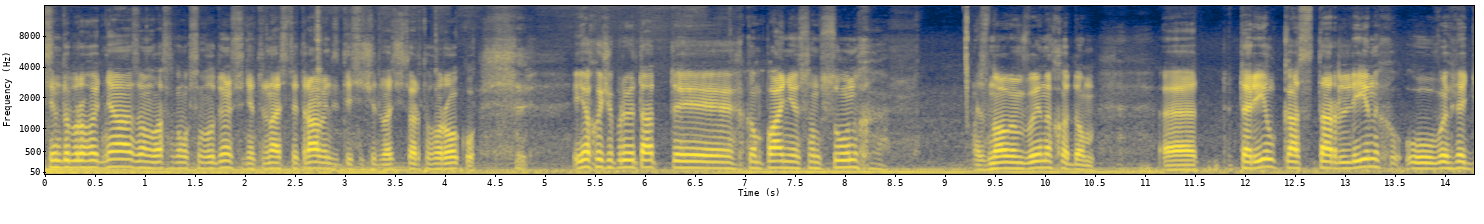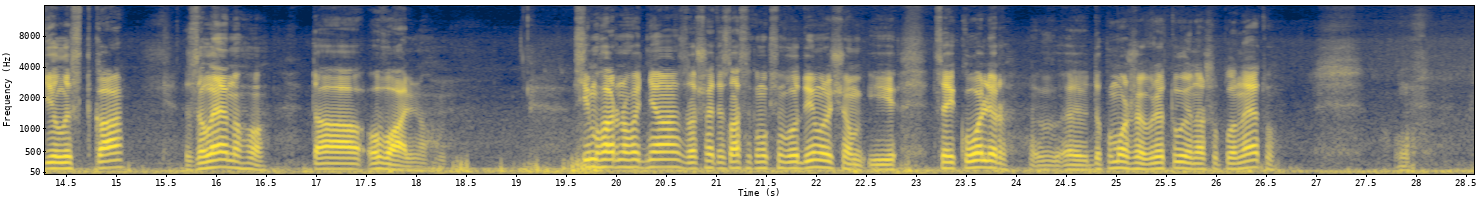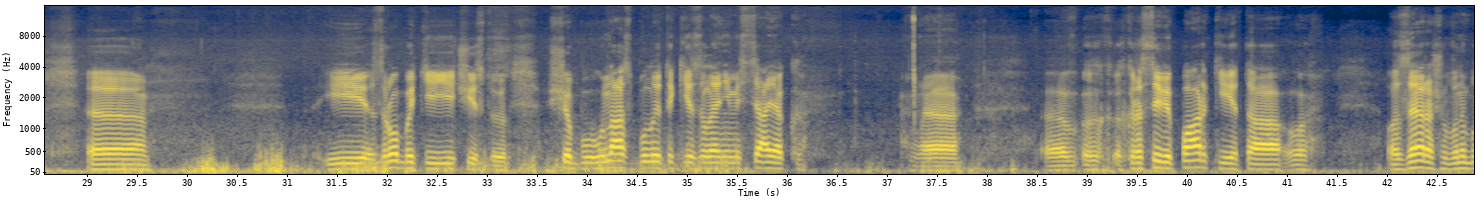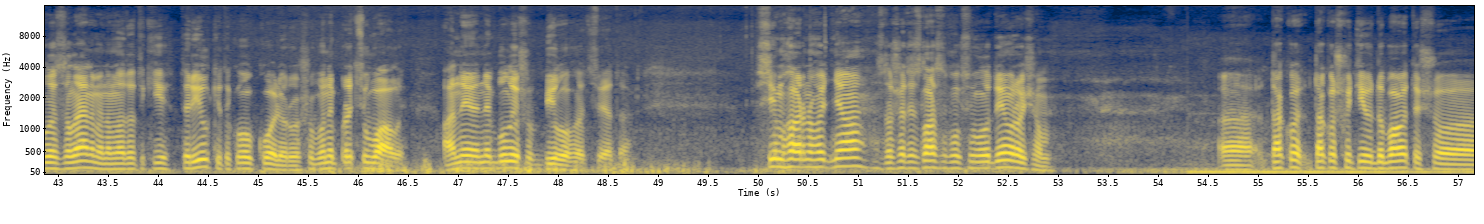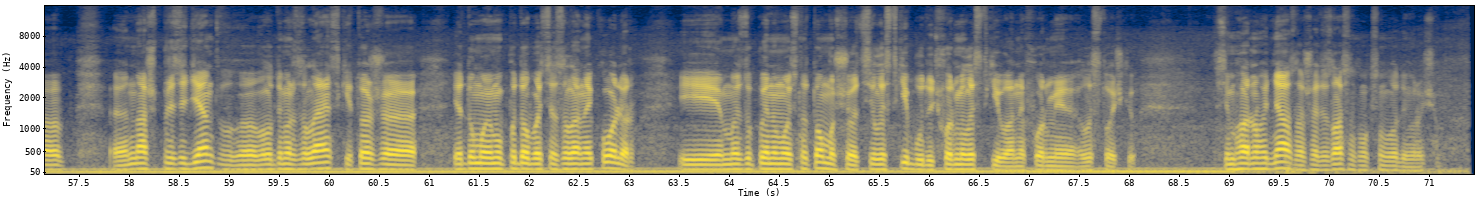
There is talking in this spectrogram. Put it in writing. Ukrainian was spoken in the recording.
Всім доброго дня, з вами власник Максим Володимирович. Сьогодні 13 травня 2024 року. І я хочу привітати компанію Samsung з новим винаходом. Е, Тарілка Starlink у вигляді листка зеленого та овального. Всім гарного дня, залишайтесь власником Максимом Володимировичем і цей колір е, допоможе врятує нашу планету. Е, і зробить її чистою. Щоб у нас були такі зелені місця, як е, е, красиві парки та озера, щоб вони були зеленими, нам треба такі тарілки такого кольору, щоб вони працювали, а не, не були щоб білого цвіта. Всім гарного дня, залишайтесь з власником Максимом Володимировичем. Е, Також, хотів додати, що е, наш президент Володимир Зеленський теж, е, я думаю, йому подобається зелений колір. І ми зупинимось на тому, що ці листки будуть в формі листків, а не в формі листочків. Всім гарного дня, залишайтесь з Максимом Володимировичем.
